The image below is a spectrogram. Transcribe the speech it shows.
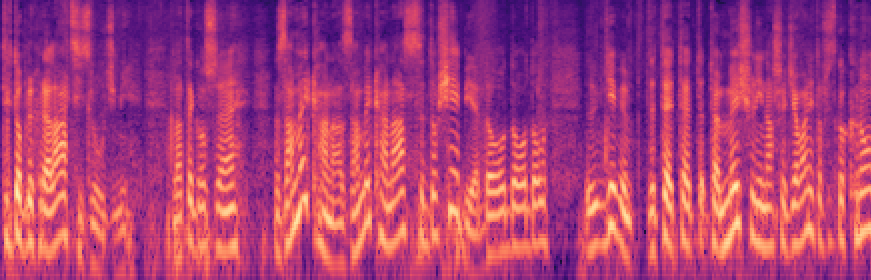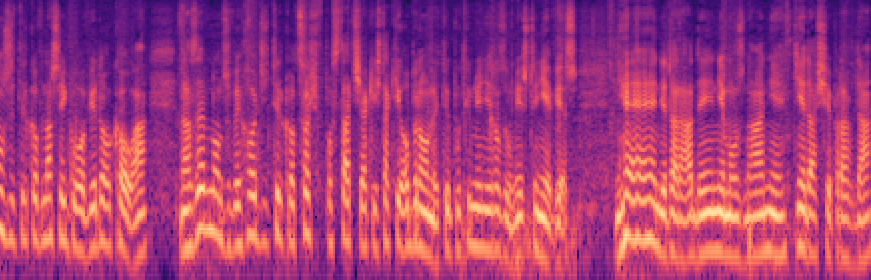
tych dobrych relacji z ludźmi, dlatego że zamyka nas, zamyka nas do siebie, do, do, do nie wiem, te, te, te, myśli, nasze działanie, to wszystko krąży tylko w naszej głowie dookoła. Na zewnątrz wychodzi tylko coś w postaci jakiejś takiej obrony, typu ty mnie nie rozumiesz, ty nie wiesz. Nie, nie da rady, nie można, nie, nie da się, prawda?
